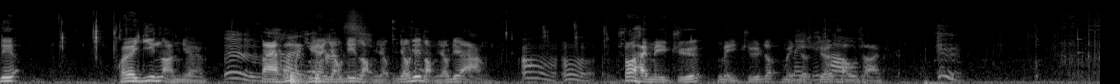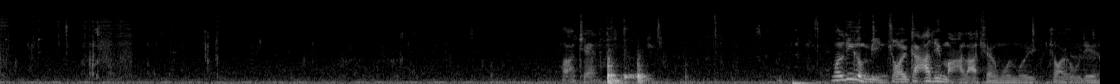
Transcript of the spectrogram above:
啲佢係煙韌嘅，嗯，但係好明顯係有啲腍，有有啲腍，有啲硬，嗯嗯，所以係未煮，未煮得，未煮得透透晒。正！我呢個面再加啲麻辣醬會唔會再好啲咧？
